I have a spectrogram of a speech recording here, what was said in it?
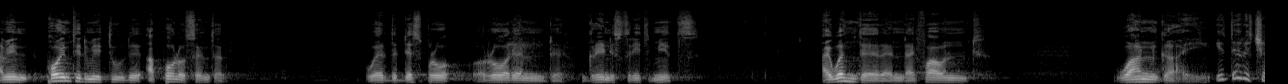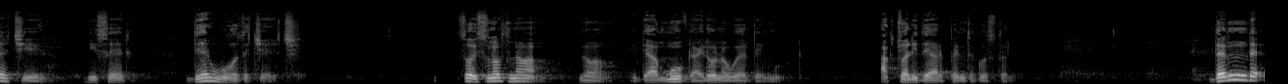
I mean, pointed me to the Apollo Center, where the Desborough Road and uh, Green Street meets. I went there and I found one guy. Is there a church here? He said, There was a church. So it's not now. No, they are moved. I don't know where they moved. Actually, they are Pentecostal. Then the,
